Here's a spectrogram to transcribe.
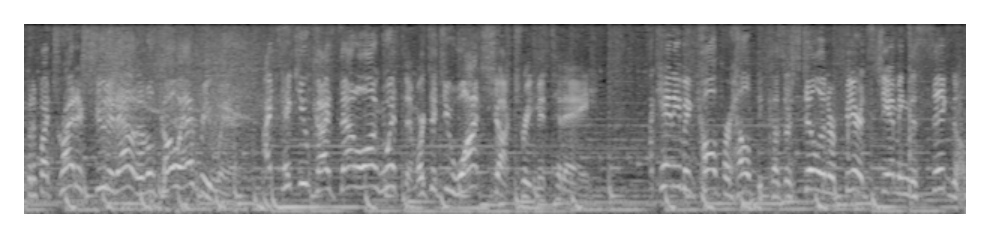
but if I try to shoot it out, it'll go everywhere. I take you guys down along with them, or did you want shock treatment today? I can't even call for help because there's still interference jamming the signal.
